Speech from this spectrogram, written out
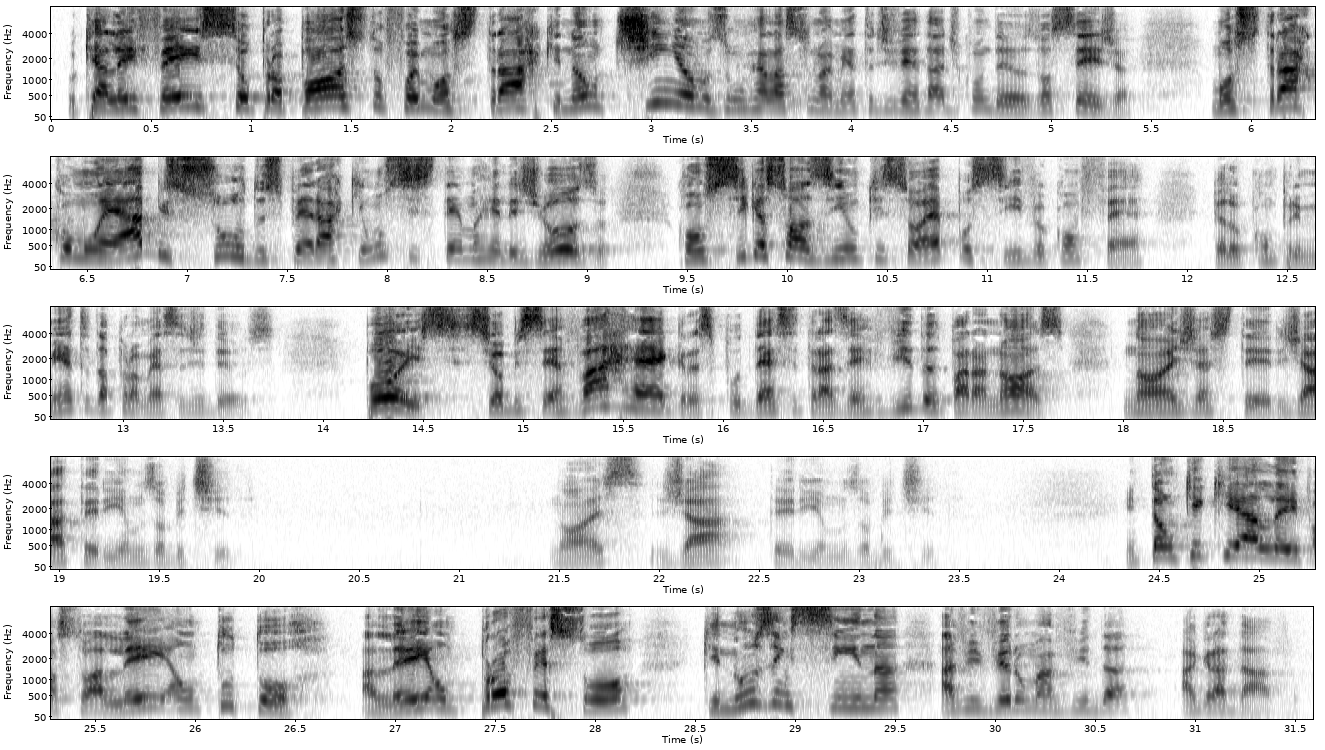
O que a lei fez, seu propósito foi mostrar que não tínhamos um relacionamento de verdade com Deus. Ou seja, mostrar como é absurdo esperar que um sistema religioso consiga sozinho o que só é possível com fé, pelo cumprimento da promessa de Deus. Pois, se observar regras pudesse trazer vida para nós, nós já, ter, já teríamos obtido. Nós já teríamos obtido. Então, o que é a lei, pastor? A lei é um tutor, a lei é um professor que nos ensina a viver uma vida agradável.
